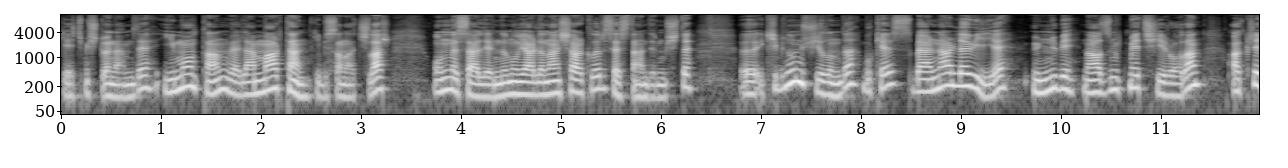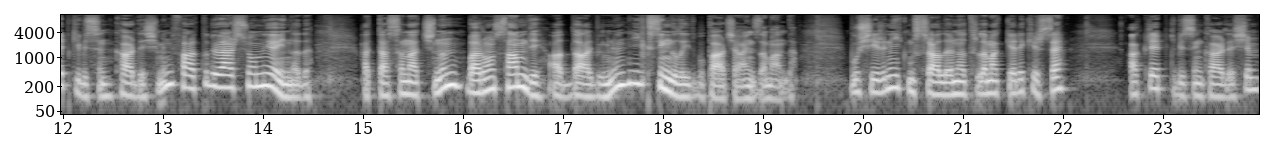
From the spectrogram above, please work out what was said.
Geçmiş dönemde Imontan ve Len Martin gibi sanatçılar onun eserlerinden uyarlanan şarkıları seslendirmişti. E, 2013 yılında bu kez Bernard Lavilliers ünlü bir Nazım Hikmet şiiri olan Akrep Gibisin kardeşimin farklı bir versiyonunu yayınladı. Hatta sanatçının Baron Samdi adlı albümünün ilk single'ıydı bu parça aynı zamanda. Bu şiirin ilk mısralarını hatırlamak gerekirse Akrep gibisin kardeşim,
